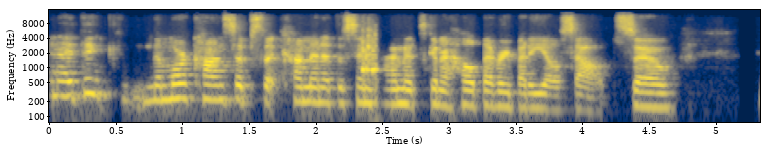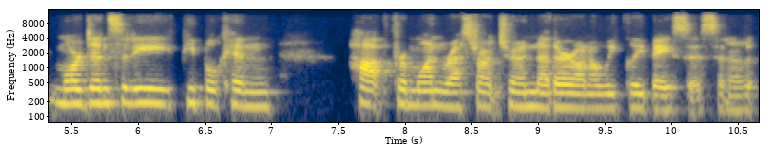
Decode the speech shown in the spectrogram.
And I think the more concepts that come in at the same time, it's going to help everybody else out. So, more density, people can hop from one restaurant to another on a weekly basis, and it'll,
